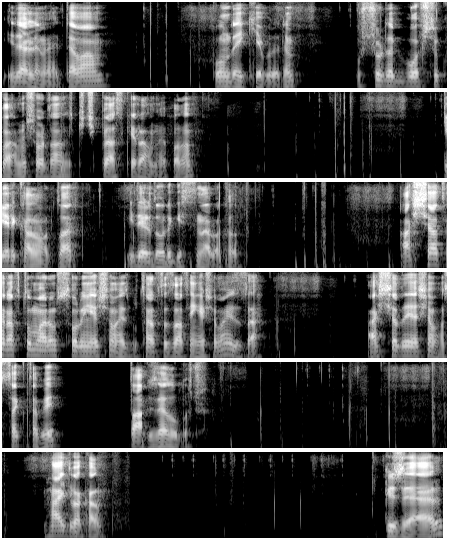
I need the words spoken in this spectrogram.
İlerlemeye devam. Bunu da ikiye bölelim. Şurada bir boşluk varmış. Oradan küçük bir asker alma yapalım. Geri kalan ordular ileri doğru gitsinler bakalım. Aşağı tarafta umarım sorun yaşamayız. Bu tarafta zaten yaşamayız da. Aşağıda yaşamazsak tabi daha güzel olur. Haydi bakalım. Güzel.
